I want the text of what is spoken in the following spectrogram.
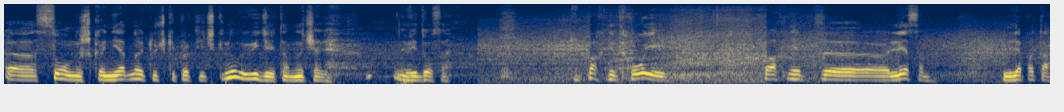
Э, солнышко, ни одной тучки практически. Ну, вы видели там в начале видоса. Тут пахнет хвоей, пахнет э, лесом, ляпота.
